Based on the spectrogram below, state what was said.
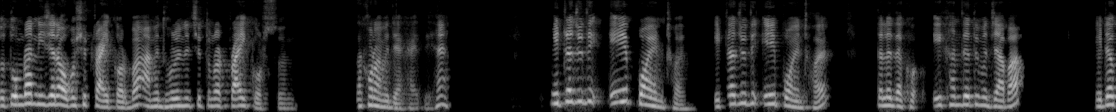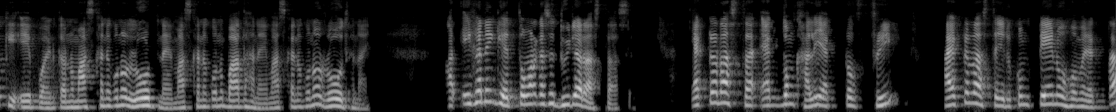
তো তোমরা নিজেরা অবশ্যই ট্রাই করবা। আমি ধরে নিচ্ছি তোমরা ট্রাই করছ। এখন আমি দেখাই দেই, হ্যাঁ? এটা যদি এ পয়েন্ট হয়, এটা যদি এ পয়েন্ট হয়, তাহলে দেখো এখান দিয়ে তুমি যাবা। এটাও কি এ পয়েন্ট। কারণ মাঝখানে কোনো লোড নাই, মাঝখানে কোনো বাধা নাই, মাঝখানে কোনো রোধ নাই। আর এখানে গিয়ে তোমার কাছে দুইটা রাস্তা আছে। একটা রাস্তা একদম খালি, একটা ফ্রি। আর একটা রাস্তা এরকম 10 ওহমের একটা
